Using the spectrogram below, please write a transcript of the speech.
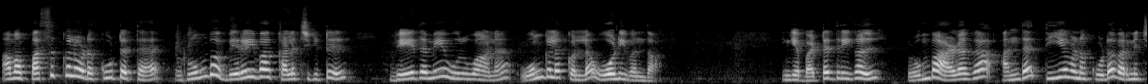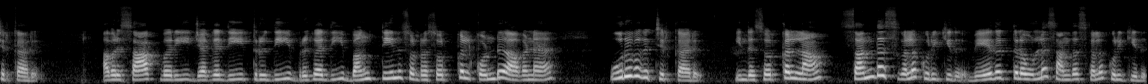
அவன் பசுக்களோட கூட்டத்தை ரொம்ப விரைவாக கலைச்சிக்கிட்டு வேதமே உருவான உங்களை கொல்ல ஓடி வந்தான் இங்கே பட்டத்திரிகள் ரொம்ப அழகாக அந்த தீயவனை கூட வர்ணிச்சிருக்காரு. அவர் சாக்வரி ஜெகதி திருதி பிருகதி பங்க்தின்னு சொல்கிற சொற்கள் கொண்டு அவனை உருவகிச்சிருக்காரு. இந்த சொற்கள்லாம் சந்தஸ்களை குறிக்குது. வேதத்தில் உள்ள சந்தஸ்களை குறிக்குது.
